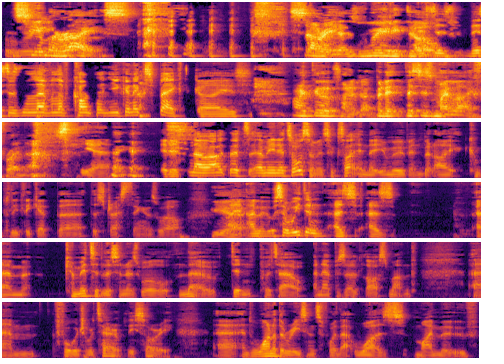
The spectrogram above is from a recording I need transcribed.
consumer rights. Sorry, that was really dull. This is this is the level of content you can expect, guys. I do apologize, but it, this is my life right now. Yeah, it is. No. I mean, it's awesome. It's exciting that you're moving, but I completely get the the stress thing as well. yeah, I, I mean, so we didn't, as as um, committed listeners will know, didn't put out an episode last month, um, for which we're terribly sorry. Uh, and one of the reasons for that was my move,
